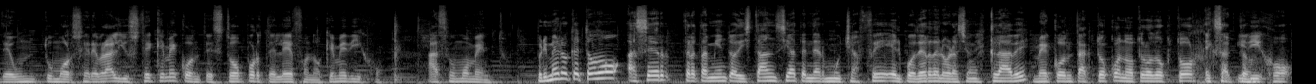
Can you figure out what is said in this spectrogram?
de un tumor cerebral. ¿Y usted qué me contestó por teléfono? ¿Qué me dijo hace un momento? Primero que todo, hacer tratamiento a distancia, tener mucha fe, el poder de la oración es clave. Me contactó con otro doctor Exacto. y dijo,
